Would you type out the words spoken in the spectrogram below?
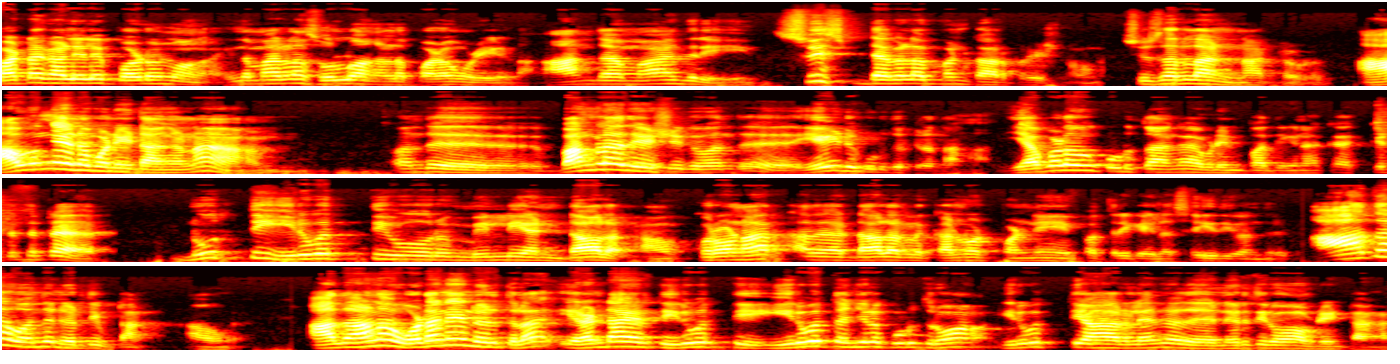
பட்டக்காலையிலே படுன்னுவாங்க. இந்த மாதிரிலாம் சொல்லுவாங்கல்ல பழமொழிகள்லாம். அந்த மாதிரி சுவிஸ் டெவலப்மெண்ட் கார்பரேஷன் அவங்க சுவிட்சர்லாந்து நாட்டோட அவங்க என்ன பண்ணிட்டாங்கன்னா வந்து பங்களாதேஷுக்கு வந்து எய்டு கொடுத்துட்டு இருந்தாங்க எவ்வளவு கொடுத்தாங்க அப்படின்னு பார்த்தீங்கன்னாக்கா கிட்டத்தட்ட நூற்றி இருபத்தி ஒரு மில்லியன் டாலர். அவங்க கொரோனா அதை டாலரில் கன்வெர்ட் பண்ணி பத்திரிகையில் செய்தி வந்திருக்கு. அதை வந்து நிறுத்தி விட்டாங்க அவங்க. அதனால உடனே நிறுத்தல. இரண்டாயிரத்தி இருபத்தி இருபத்தஞ்சுல கொடுத்துருவோம். இருபத்தி ஆறுலேருந்து அதை நிறுத்திடுவோம் அப்படின்ட்டாங்க.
